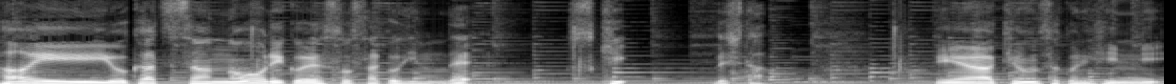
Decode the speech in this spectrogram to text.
はいゆかつさんのリクエスト作品で「好き」でした。いやーキュン作品に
